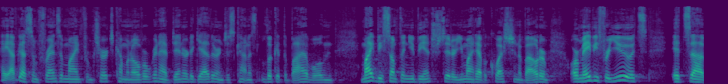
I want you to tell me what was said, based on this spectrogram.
Hey, I've got some friends of mine from church coming over. We're going to have dinner together and just kind of look at the Bible. And it might be something you'd be interested or you might have a question about. Or, or maybe for you, it's, it's, uh,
